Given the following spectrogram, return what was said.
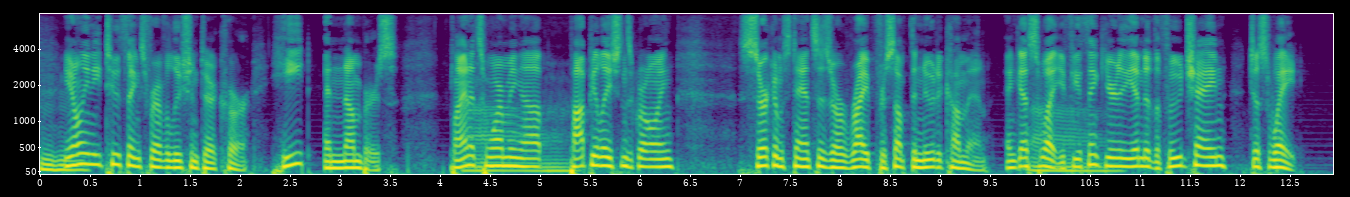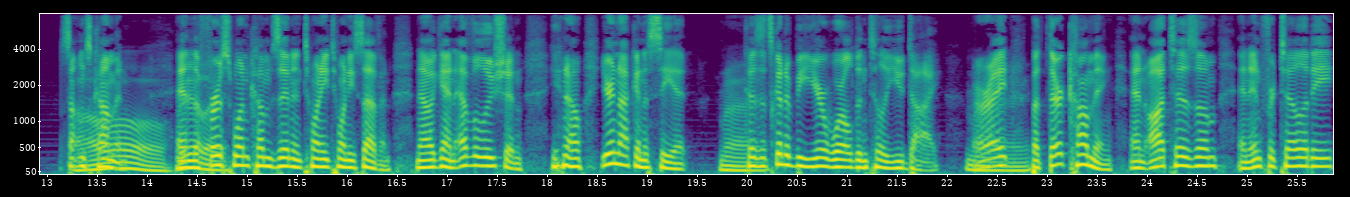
Mm-hmm. You only need two things for evolution to occur heat and numbers. Planet's warming up, population's growing, circumstances are ripe for something new to come in. And guess what? If you think you're the end of the food chain, just wait. Something's Oh, coming. And the really? first one comes in in 2027. Now, again, evolution, you know, you're not going to see it because it's going to be your world until you die. All right? Right. But they're coming. And autism and infertility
